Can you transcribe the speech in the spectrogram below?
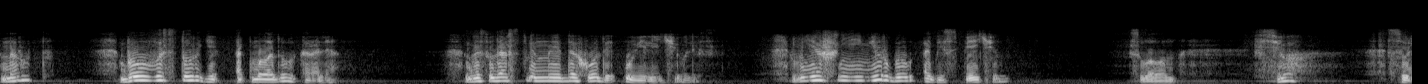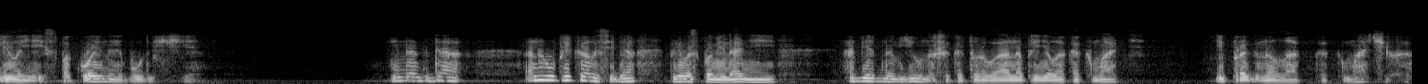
Народ был в восторге от молодого короля. Государственные доходы увеличивались. Внешний мир был обеспечен. Словом, все сулило ей спокойное будущее. Иногда она упрекала себя при воспоминании о бедном юноше, которого она приняла как мать и прогнала как мачеха.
